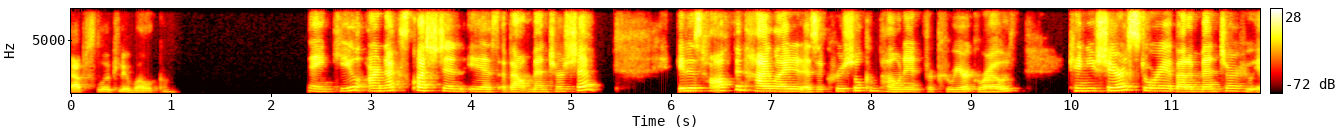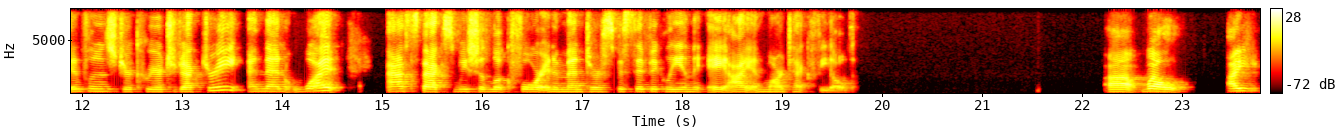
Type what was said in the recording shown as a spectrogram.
absolutely welcome. Thank you. Our next question is about mentorship. It is often highlighted as a crucial component for career growth. Can you share a story about a mentor who influenced your career trajectory? And then what aspects we should look for in a mentor, specifically in the AI and MarTech field? Uh, well, I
